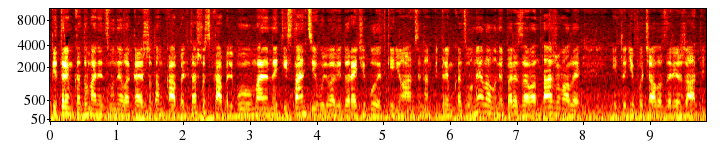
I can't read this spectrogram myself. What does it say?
Підтримка до мене дзвонила, каже, що там кабель. Та щось кабель, бо у мене на тій станції у Львові, до речі, були такі нюанси. Там підтримка дзвонила, вони перезавантажували і тоді почало заряджати.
